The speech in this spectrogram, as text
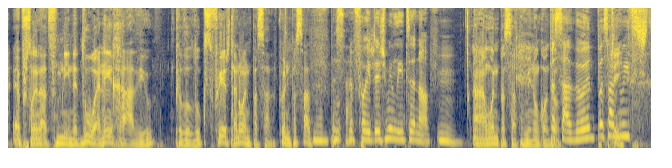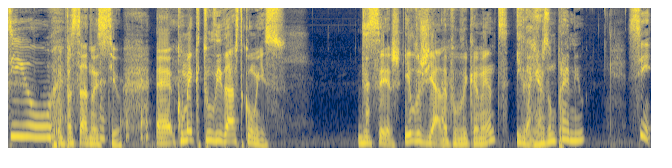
a personalidade feminina do ano em rádio pela Lux. Foi este ano ou ano passado? Foi ano passado. No ano passado. Foi 2019. Ah, o ano passado também não contou. Passado ano passado Sim. não existiu. O ano passado não existiu. Eh, como é que tu lidaste com isso? De seres elogiada publicamente e ganhares um prémio. Sim,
